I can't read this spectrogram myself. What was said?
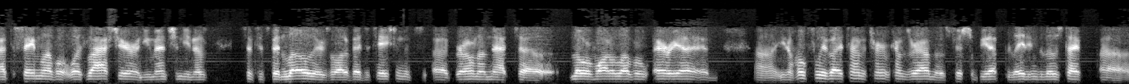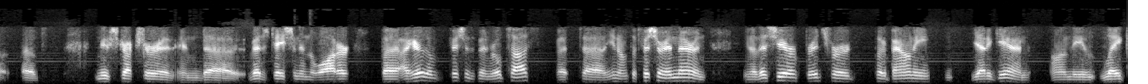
at the same level it was last year. And you mentioned, you know, since it's been low, there's a lot of vegetation that's uh, grown on that uh, lower water level area, and uh, you know, hopefully by the time the tournament comes around, those fish will be up relating to those type uh, of new structure and, and uh, vegetation in the water. But I hear the fishing's been real tough, but uh, you know, the fish are in there, and you know, this year Bridgford put a bounty yet again on the lake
